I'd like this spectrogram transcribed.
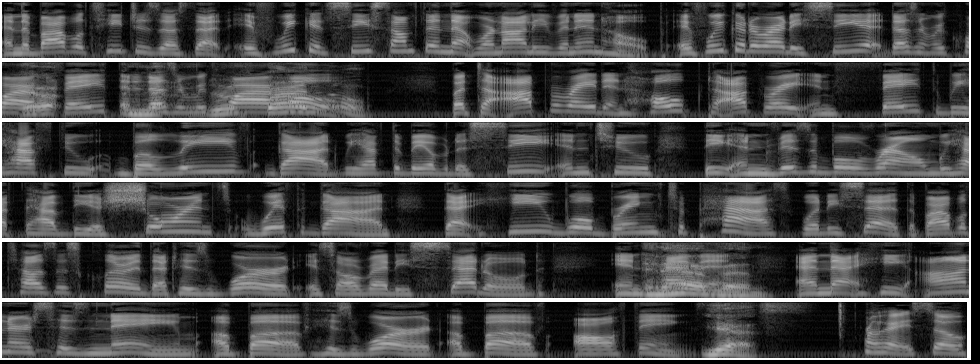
And the Bible teaches us that if we could see something that we're not even in hope, if we could already see it, it doesn't require Yeah, faith and it doesn't require require hope. hope. But to operate in hope, to operate in faith, we have to believe God. We have to be able to see into the invisible realm. We have to have the assurance with God that He will bring to pass what He said. The Bible tells us clearly that His word is already settled in, In heaven, heaven. and that He honors His name above His word, above all things. Yes. Okay, so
